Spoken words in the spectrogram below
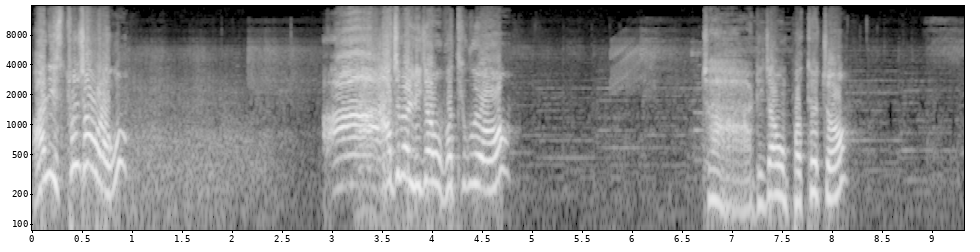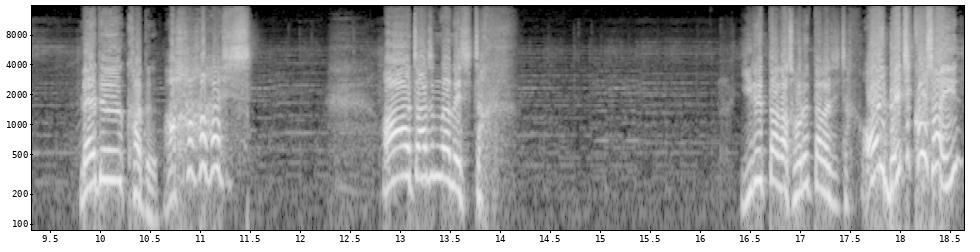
아니 스톤 샤워라고? 아 하지만 리자몽 버티고요. 자 리자몽 버텼죠? 레드 카드. 아하씨. 아 짜증나네 진짜. 이랬다가 저랬다가 진짜. 어이 매지컬 샤인?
